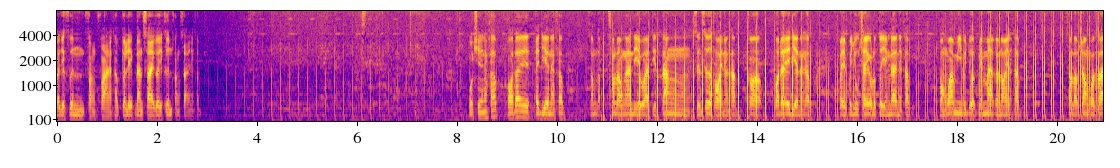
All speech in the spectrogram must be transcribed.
ก็จะขึ้นฝั่งขวานะครับ ตัวเลขด้านซ้ายก็จะขึ้นฝั่งซ้ายนะครับ โอเคนะครับ พอได้ไอเดียนะครับสำหรับสำหรับงาน DIY ติดตั้งเซ็นเซอร์ถอยนะครับ ก็พอได้ไอเดียนะครับ ไปประยุกต์ใช้กับรถตัวเองได้นะครับ หวังว่ามีประโยชน์ไม่มากก็น้อยนะครับสำหรับช่องพอซ่า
